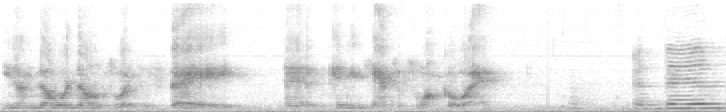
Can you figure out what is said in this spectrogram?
you know no one knows what to say and, and you can't just walk away. And then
